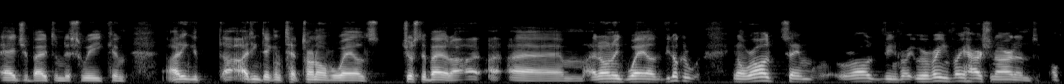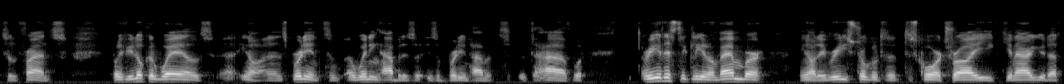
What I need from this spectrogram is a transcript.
edge about them this week, and I think I think they can t- turn over Wales just about. I, I, um, I don't think Wales. If you look at, you know, we're all saying we're all being very we're being very harsh in Ireland up till France, but if you look at Wales, uh, you know, and it's brilliant. A winning habit is a, is a brilliant habit to have, but realistically, in November. You know they really struggled to, to score a try. You can argue that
